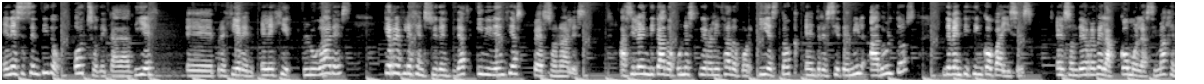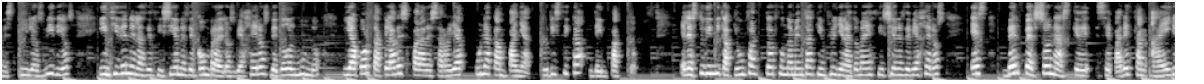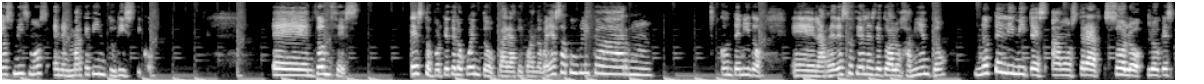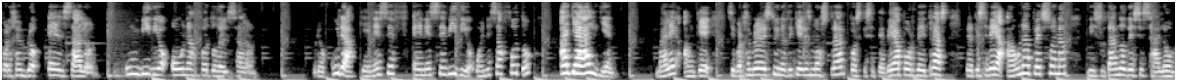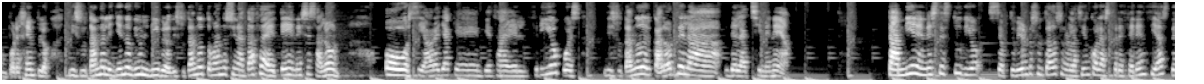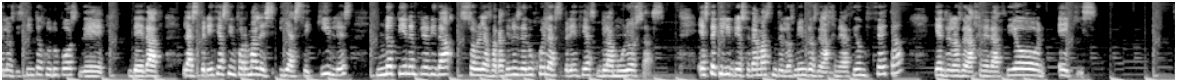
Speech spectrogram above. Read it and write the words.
En ese sentido, 8 de cada 10 eh, prefieren elegir lugares que reflejen su identidad y vivencias personales. Así lo ha indicado un estudio realizado por eStock entre 7.000 adultos de 25 países. El sondeo revela cómo las imágenes y los vídeos inciden en las decisiones de compra de los viajeros de todo el mundo y aporta claves para desarrollar una campaña turística de impacto. El estudio indica que un factor fundamental que influye en la toma de decisiones de viajeros es ver personas que se parezcan a ellos mismos en el marketing turístico. Eh, entonces, esto, ¿por qué te lo cuento? Para que cuando vayas a publicar mm, contenido en las redes sociales de tu alojamiento, no te limites a mostrar solo lo que es, por ejemplo, el salón, un vídeo o una foto del salón. Procura que en ese, en ese vídeo o en esa foto haya alguien, ¿vale? Aunque si por ejemplo eres tú y no te quieres mostrar, pues que se te vea por detrás, pero que se vea a una persona disfrutando de ese salón, por ejemplo, disfrutando leyendo de un libro, disfrutando tomándose una taza de té en ese salón o si ahora ya que empieza el frío, pues disfrutando del calor de la, chimenea. También en este estudio se obtuvieron resultados en relación con las preferencias de los distintos grupos de, de, edad. Las experiencias informales y asequibles no tienen prioridad sobre las vacaciones de lujo y las experiencias glamurosas. Este equilibrio se da más entre los miembros de la generación Z que entre los de la generación X.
